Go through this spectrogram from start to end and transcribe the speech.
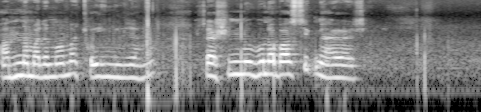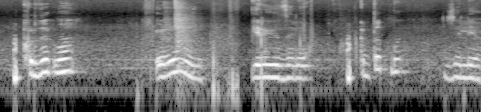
anlamadım ama çok İngilizce ama. Arkadaşlar şimdi buna bastık mı arkadaşlar? Kırdık mı? Gördünüz mü? Geri güzeliyor kırdık mı? Güzeliyor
